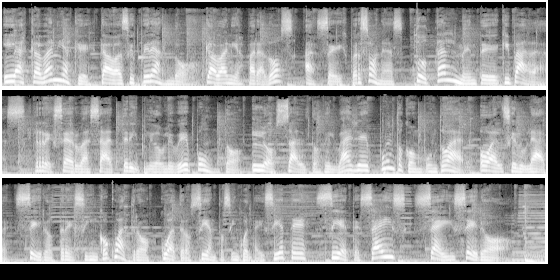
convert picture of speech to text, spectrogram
Las cabañas que estabas esperando. Cabañas para dos a seis personas, totalmente equipadas. Reservas a www.losaltosdelvalle.com.ar o al celular 0354 457 7660.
